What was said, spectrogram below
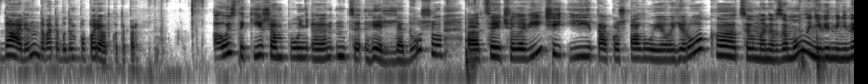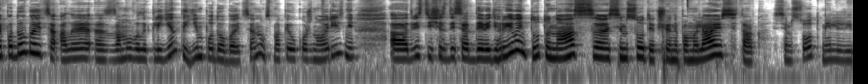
далі, ну давайте будемо по порядку тепер. А ось такий шампунь, е, ну, це гель для душу, це чоловічий і також алоє огірок. Е, Це у мене в замовленні. Він мені не подобається, але е, замовили клієнти, їм подобається. Ну, смаки у кожного різні. 269 гривень. Тут у нас е, 700, якщо я не помиляюсь. Так. 700 мл.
